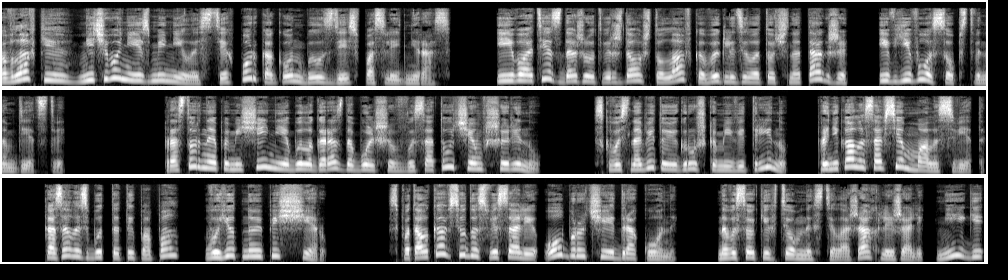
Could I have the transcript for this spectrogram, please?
В лавке ничего не изменилось с тех пор, как он был здесь в последний раз. И его отец даже утверждал, что лавка выглядела точно так же и в его собственном детстве. Просторное помещение было гораздо больше в высоту, чем в ширину. Сквозь набитую игрушками витрину проникало совсем мало света. Казалось, будто ты попал в уютную пещеру. С потолка всюду свисали обручи и драконы. На высоких темных стеллажах лежали книги,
